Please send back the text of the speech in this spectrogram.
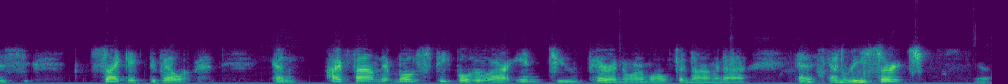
as psychic development. And I found that most people who are into paranormal phenomena and, and research Yes.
